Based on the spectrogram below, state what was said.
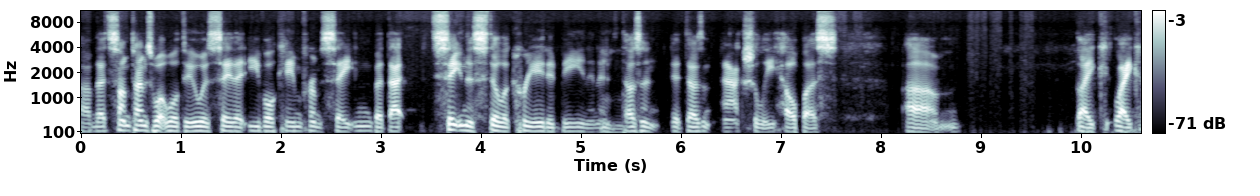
Um, that's sometimes what we'll do is say that evil came from Satan, but that Satan is still a created being, and it Mhm. doesn't it doesn't actually help us. Um, like like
